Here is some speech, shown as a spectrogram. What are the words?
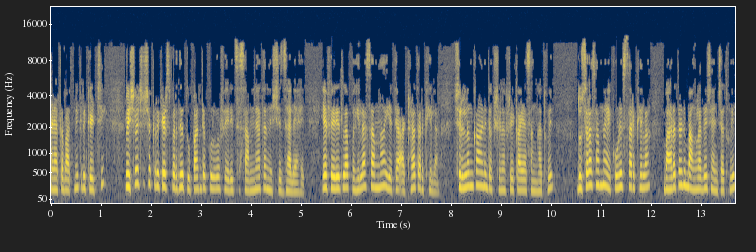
आणि आता बातमी क्रिकेटची. विश्वचषक क्रिकेट स्पर्धेत उपांत्यपूर्व फेरीचे सामने आता निश्चित झाले आहेत. या फेरीतला पहिला सामना येत्या अठरा तारखेला श्रीलंका आणि दक्षिण आफ्रिका या संघात होईल. दुसरा सामना एकोणीस तारखेला भारत आणि बांगलादेश यांच्यात होईल.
